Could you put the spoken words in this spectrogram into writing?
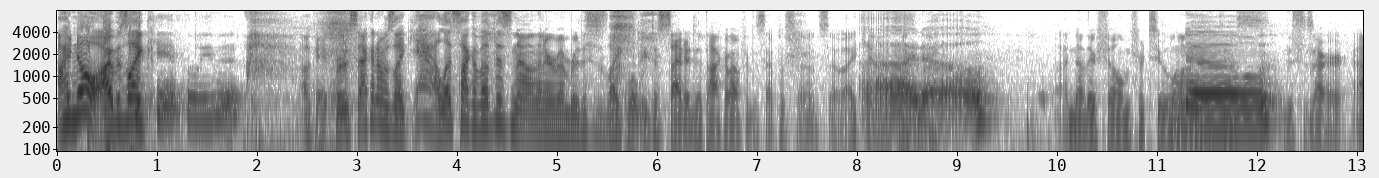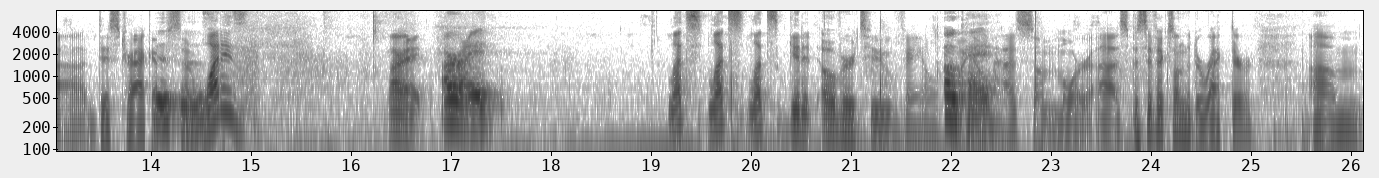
I know. I was like, I can't believe it. Okay, for a second I was like, yeah, let's talk about this now, and then I remember this is like what we decided to talk about for this episode, so I can't. I know. Another film for too long. No. This is our uh, diss track episode. is- What is? All right. All right. Let's let's let's get it over to Vale, who I Okay. know has some more uh, specifics on the director, um,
